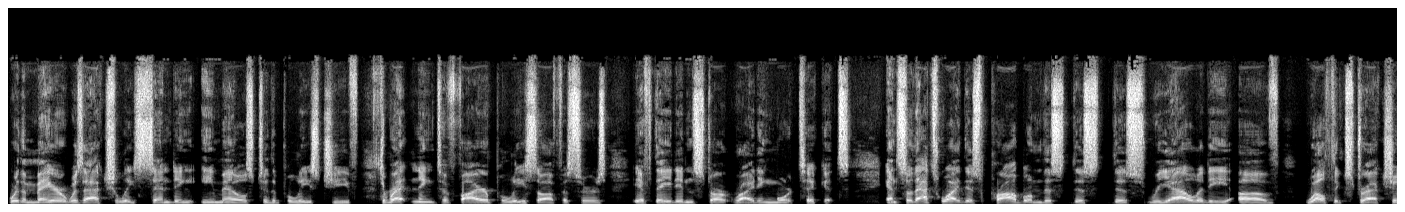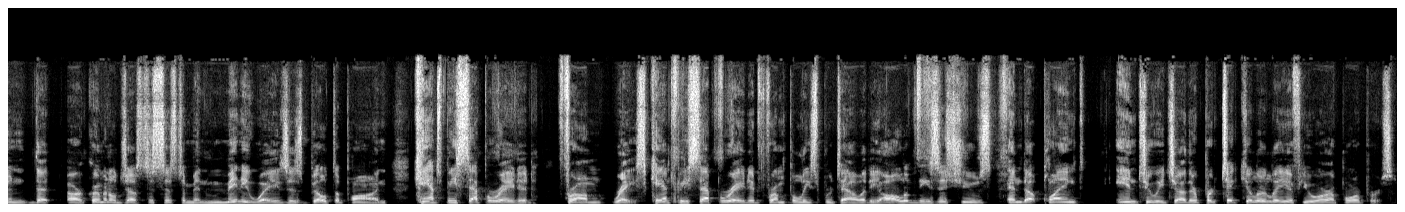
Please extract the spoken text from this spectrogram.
where the mayor was actually sending emails to the police chief threatening to fire police officers if they didn't start writing more tickets. And so that's why this problem, this this this reality of wealth extraction that our criminal justice system in many ways is built upon can't be separated from race, can't be separated from police brutality. All of these issues end up playing into each other particularly if you are a poor person.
